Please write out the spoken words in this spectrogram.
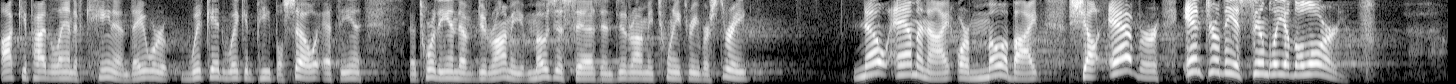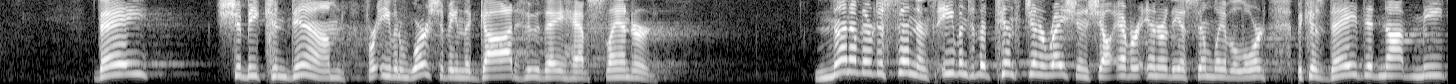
occupy the land of Canaan. They were wicked, wicked people. So at the end, uh, toward the end of Deuteronomy, Moses says in Deuteronomy 23, verse 3, no Ammonite or Moabite shall ever enter the assembly of the Lord. They should be condemned for even worshiping the God who they have slandered. None of their descendants, even to the tenth generation, shall ever enter the assembly of the Lord, because they did not meet,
